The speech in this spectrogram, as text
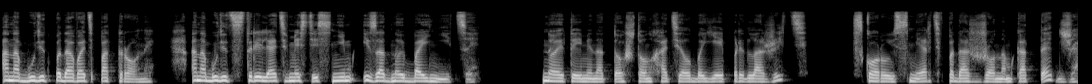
Она будет подавать патроны. Она будет стрелять вместе с ним из одной бойницы. Но это именно то, что он хотел бы ей предложить? Скорую смерть в подожженном коттедже?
